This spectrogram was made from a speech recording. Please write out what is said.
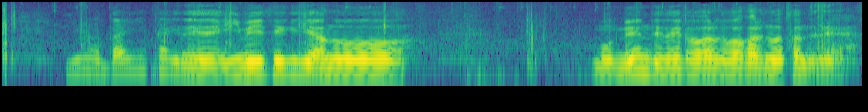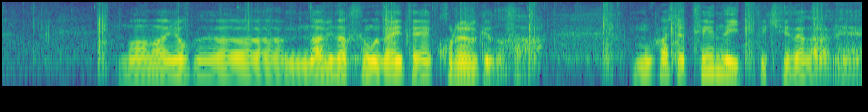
今大体ねイメージ的にあのもう面で大体分かるようになったんでね。まあまあよくナビなくても大体来れるけどさ。昔は天で行ってきてたからね。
